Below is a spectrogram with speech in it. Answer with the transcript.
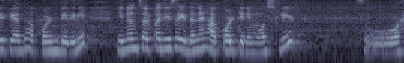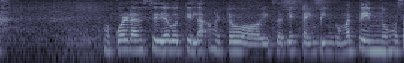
ರೀತಿಯಾದ ಹಾಕ್ಕೊಂಡಿದ್ದೀನಿ ಇನ್ನೊಂದು ಸ್ವಲ್ಪ ದಿವಸ ಇದನ್ನೇ ಹಾಕ್ಕೊಳ್ತೀನಿ ಮೋಸ್ಟ್ಲಿ ಸೊ ಹಾಕ್ಕೊಳ್ಳ ಅನಿಸ್ತಿದೆಯಾ ಗೊತ್ತಿಲ್ಲ ಬಟ್ ಈಗ ಸದ್ಯಕ್ಕೆ ಟೈಮಿಂಗ್ ಮತ್ತೆ ಇನ್ನು ಹೊಸ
